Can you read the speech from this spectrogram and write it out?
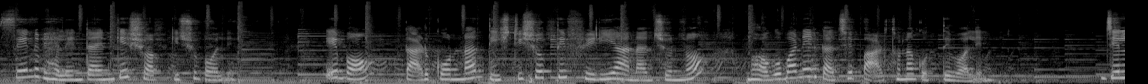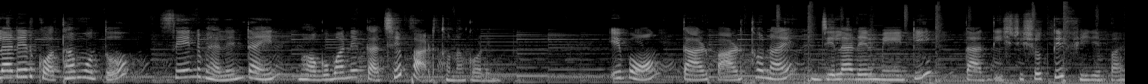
সেন্ট ভ্যালেন্টাইনকে সব কিছু বলে এবং তার কন্যার দৃষ্টিশক্তি ফিরিয়ে আনার জন্য ভগবানের কাছে প্রার্থনা করতে বলেন। জেলারের কথা মতো সেন্ট ভ্যালেন্টাইন ভগবানের কাছে প্রার্থনা করেন। এবং তার প্রার্থনায় জেলারের মেয়েটি তার দৃষ্টিশক্তি ফিরে পায়।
